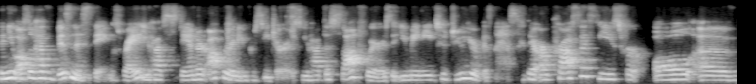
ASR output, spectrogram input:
Then you also have business things, right? You have standard operating procedures. You have the softwares that you may need to do your business. There are processes for all of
